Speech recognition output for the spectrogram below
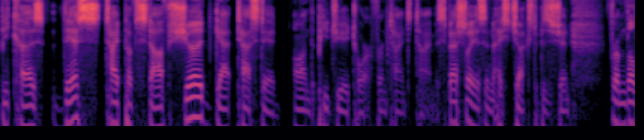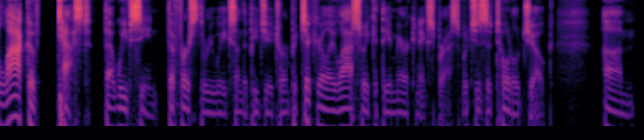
because this type of stuff should get tested on the PGA Tour from time to time, especially as a nice juxtaposition from the lack of test that we've seen the first three weeks on the PGA Tour, and particularly last week at the American Express, which is a total joke. Um,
